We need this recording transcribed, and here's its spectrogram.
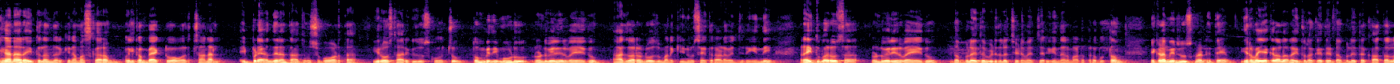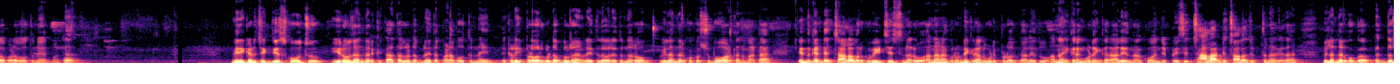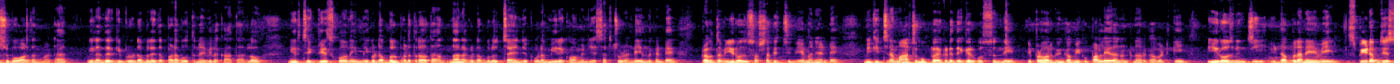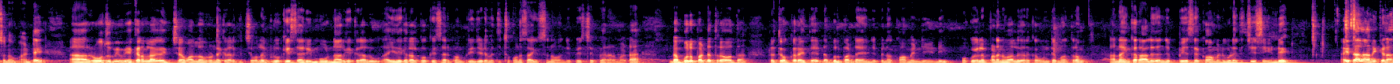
తెలంగాణ రైతులందరికీ నమస్కారం. Welcome back to our channel. ఇప్పుడే అందిన తాజా శుభవార్త ఈరోజు తారీఖు చూసుకోవచ్చు. తొమ్మిది మూడు రెండు వేల ఇరవై ఐదు ఆదివారం రోజు మనకి న్యూస్ అయితే రావడం జరిగింది. రైతు భరోసా రెండు వేల ఇరవై ఐదు డబ్బులు అయితే విడుదల చేయడం అయితే జరిగిందనమాట ప్రభుత్వం. ఇక్కడ మీరు చూసుకున్నట్టయితే ఇరవై ఎకరాల రైతులకైతే డబ్బులైతే ఖాతాల్లో పడబోతున్నాయి అనమాట మీరు ఇక్కడ చెక్ చేసుకోవచ్చు. ఈరోజు అందరికీ ఖాతాల్లో డబ్బులు అయితే పడబోతున్నాయి. ఇక్కడ ఇప్పటివరకు డబ్బులు రాని రైతులు ఎవరైతే ఉన్నారో వీళ్ళందరికీ ఒక శుభవార్త అనమాట ఎందుకంటే చాలా వరకు వెయిట్ చేస్తున్నారు. అన్న నాకు రెండు ఎకరాలు కూడా ఇప్పటివరకు రాలేదు. అన్న ఎకరం కూడా ఇంకా రాలేదు నాకు అని చెప్పేసి చాలా అంటే చాలా చెప్తున్నారు కదా. వీళ్ళందరికీ ఒక పెద్ద శుభవార్త అనమాట వీళ్ళందరికీ ఇప్పుడు డబ్బులు అయితే పడబోతున్నాయి వీళ్ళ ఖాతాల్లో. మీరు చెక్ చేసుకొని మీకు డబ్బులు పడిన తర్వాత అన్న నాకు డబ్బులు వచ్చాయని చెప్పి కూడా మీరే కామెంట్ చేస్తారు చూడండి. ఎందుకంటే ప్రభుత్వం ఈరోజు స్వచ్ఛత ఇచ్చింది. ఏమని అంటే మీకు ఇచ్చిన మార్చి ముప్పై ఒకటి దగ్గరకు వస్తుంది. ఇప్పటివరకు ఇంకా మీకు పడలేదని అంటున్నారు కాబట్టి ఈ రోజు నుంచి ఈ డబ్బులు అనేవి స్పీడప్ చేస్తున్నాం. అంటే రోజు మేము ఎకరంలాగా ఇచ్చేవాళ్ళం రెండు ఎకరాలకు ఇచ్చేవాళ్ళం ఇప్పుడు ఒకేసారి మూడు నాలుగు ఎకరాలు ఐదు ఎకరాలకు ఒకేసారి పంపిణీ చేయడం అయితే కొనసాగిస్తున్నాం అని చెప్పేసి చెప్పారనమాట డబ్బులు పడ్డ తర్వాత ప్రతి ఒక్కరైతే డబ్బులు పడ్డాయని చెప్పి నాకు కామెంట్ చేయండి. ఒకవేళ పడని వాళ్ళు కనుక ఉంటే మాత్రం అన్న ఇంకా రాలేదని చెప్పేసి కామెంట్ కూడా అయితే చేసేయండి. అయితే అలానే ఇక్కడ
